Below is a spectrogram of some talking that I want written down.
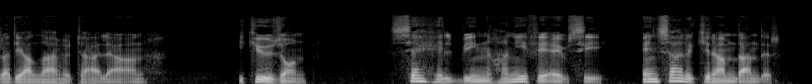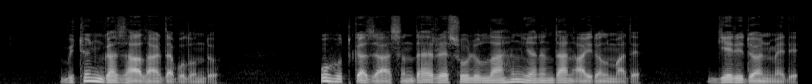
Radiyallahu Teala anh. 210 Sehl bin Hanifi Evsi Ensar-ı Kiram'dandır. Bütün gazalarda bulundu. Uhud gazasında Resulullah'ın yanından ayrılmadı. Geri dönmedi.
